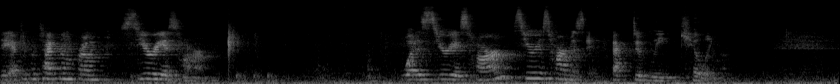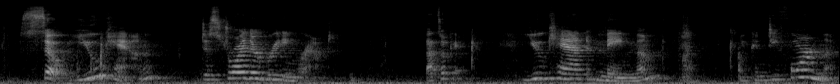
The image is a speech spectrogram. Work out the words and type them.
They have to protect them from serious harm. What is serious harm? Serious harm is effectively killing them. So you can destroy their breeding ground. That's okay. You can maim them. You can deform them.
